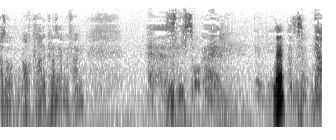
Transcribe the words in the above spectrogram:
also auch gerade quasi angefangen. Äh, es ist nicht so geil. Ne? Also so, ja,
